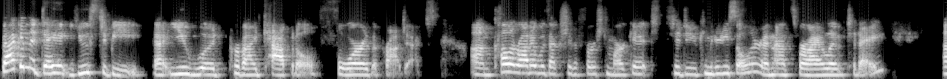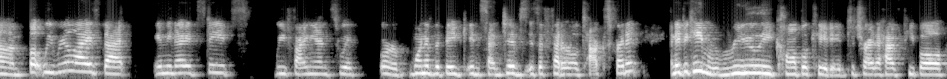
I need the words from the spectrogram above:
Back in the day, it used to be that you would provide capital for the project. Um, Colorado was actually the first market to do community solar, and that's where I live today. Um, but we realized that in the United States, we finance with, or one of the big incentives is a federal tax credit and it became really complicated to try to have people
